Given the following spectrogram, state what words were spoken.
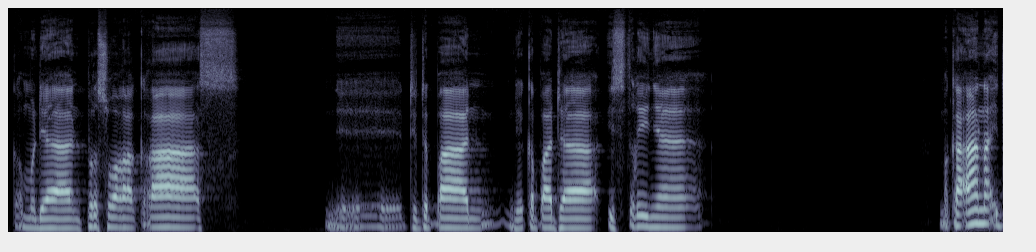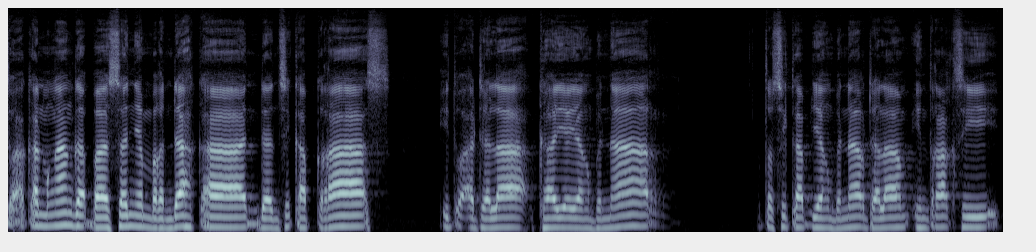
kemudian bersuara keras, di depan kepada istrinya maka anak itu akan menganggap bahasanya merendahkan dan sikap keras itu adalah gaya yang benar atau sikap yang benar dalam interaksi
